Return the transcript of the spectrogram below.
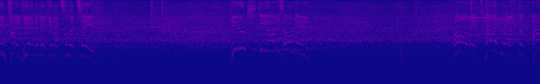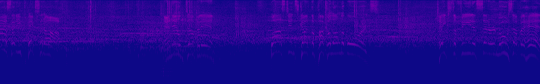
In tight, he had to make an excellent save. Huge steal at his own end. Oh, they telegraph the pass, and he picks it off. And they'll dump it in. Boston's got the puck along the boards. Takes the feed at center and moves up ahead.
